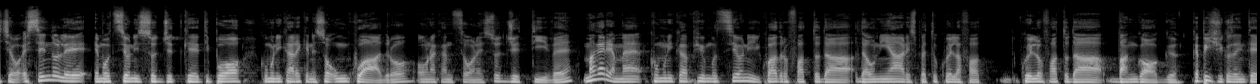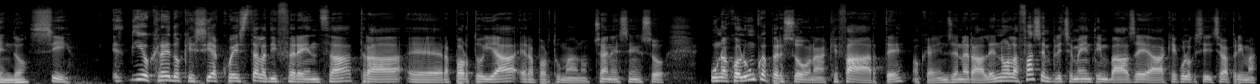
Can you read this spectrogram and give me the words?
Dicevo, essendo le emozioni sogget- che ti può comunicare, che ne so, un quadro o una canzone soggettive, magari a me comunica più emozioni il quadro fatto da, da un IA rispetto a fa- quello fatto da Van Gogh. Capisci cosa intendo? Sì. Io credo che sia questa la differenza tra eh, rapporto IA e rapporto umano. Cioè, nel senso, una qualunque persona che fa arte, ok, in generale, non la fa semplicemente in base a, che è quello che si diceva prima,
